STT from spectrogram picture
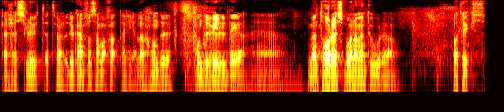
Kanske slutet, eller du kan få sammanfatta hela om du, om du vill det. Eh, men Torres Bonaventura, vad tycks?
